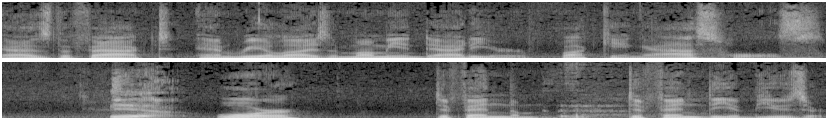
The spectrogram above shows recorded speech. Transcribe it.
as the fact and realize that mommy and daddy are fucking assholes, yeah, or defend them, defend the abuser.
